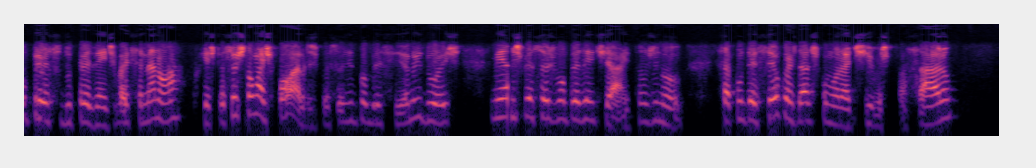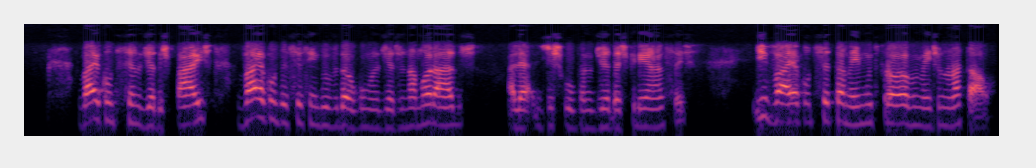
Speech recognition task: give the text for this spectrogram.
o preço do presente vai ser menor, porque as pessoas estão mais pobres, as pessoas empobreceram, e dois, menos pessoas vão presentear. Então, de novo, isso aconteceu com as datas comemorativas que passaram, vai acontecer no Dia dos Pais, vai acontecer sem dúvida alguma no Dia dos Namorados, aliás, desculpa, no Dia das Crianças, e vai acontecer também muito provavelmente no Natal.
